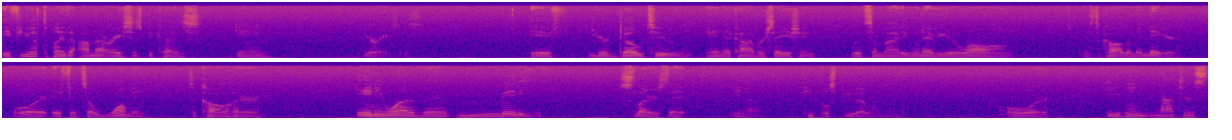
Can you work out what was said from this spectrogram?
if you have to play the I'm not racist because game, you're racist. If your go to in a conversation with somebody whenever you're wrong is to call them a nigger, or if it's a woman, to call her any one of the many slurs that, you know, people spew at women. Or even not just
